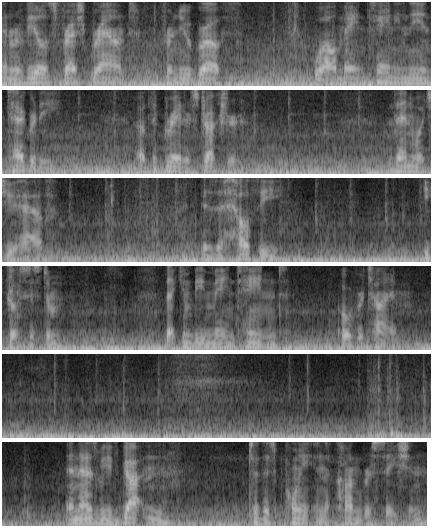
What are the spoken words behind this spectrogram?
and reveals fresh ground for new growth while maintaining the integrity of the greater structure, then what you have is a healthy ecosystem that can be maintained over time. And as we've gotten to this point in the conversation,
